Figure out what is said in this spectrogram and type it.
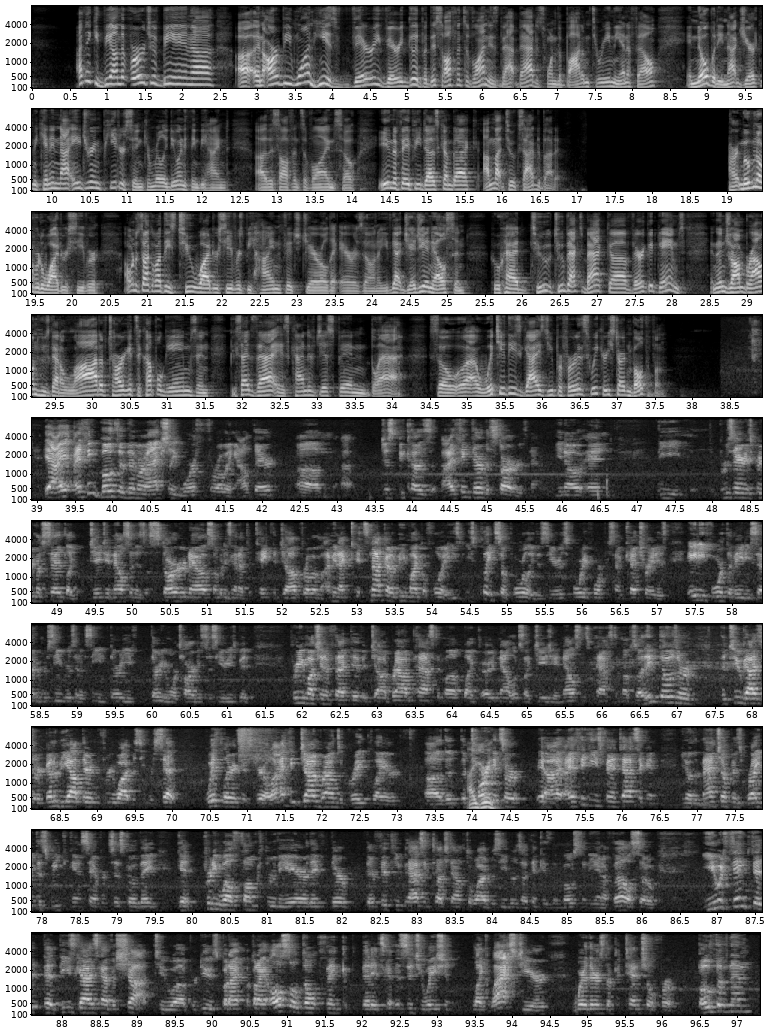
I think he'd be on the verge of being uh, uh, an RB1. He is very, very good, but this offensive line is that bad. It's one of the bottom three in the NFL, and nobody, not Jerick McKinnon, not Adrian Peterson, can really do anything behind uh, this offensive line. So even if AP does come back, I'm not too excited about it. All right, moving over to wide receiver. I want to talk about these two wide receivers behind Fitzgerald at Arizona. You've got JJ Nelson, who had two two back to back very good games, and then John Brown, who's got a lot of targets, a couple games, and besides that, has kind of just been blah. So, uh, which of these guys do you prefer this week? Or are you starting both of them? Yeah, I, I think both of them are actually worth throwing out there, um, uh, just because I think they're the starters now. You know, and the Bruce Arians pretty much said like J.J. Nelson is a starter now. Somebody's gonna have to take the job from him. I mean, I, it's not gonna be Michael Floyd. He's, he's played so poorly this year. His 44% catch rate is 84th of 87 receivers that have seen 30 30 more targets this year. He's been pretty much ineffective. And John Brown passed him up. Like now, it looks like J.J. Nelson's passed him up. So I think those are the two guys that are going to be out there in the three wide receiver set with Larry Fitzgerald. I think John Brown's a great player. Uh, the the targets agree. are yeah, I, I think he's fantastic and you know, the matchup is right this week against San Francisco. They get pretty well thumped through the air. They they're their 15 passing touchdowns to wide receivers, I think, is the most in the NFL. So you would think that, that these guys have a shot to uh, produce, but I but I also don't think that it's a situation like last year where there's the potential for both of them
